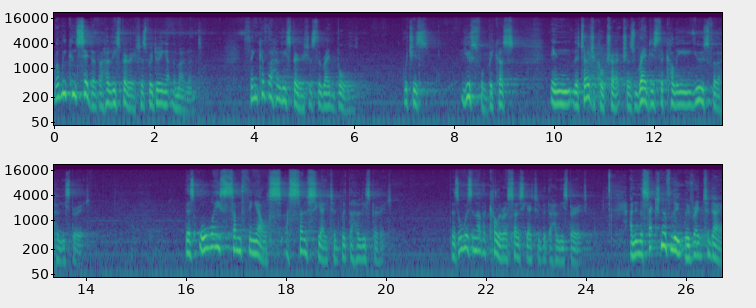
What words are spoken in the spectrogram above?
When we consider the Holy Spirit as we're doing at the moment, think of the Holy Spirit as the red ball, which is useful because in liturgical churches, red is the colour you use for the Holy Spirit. There's always something else associated with the Holy Spirit. There's always another colour associated with the Holy Spirit. And in the section of Luke we've read today,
